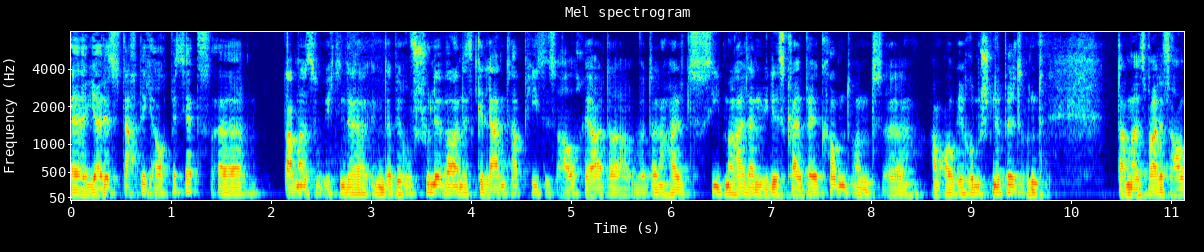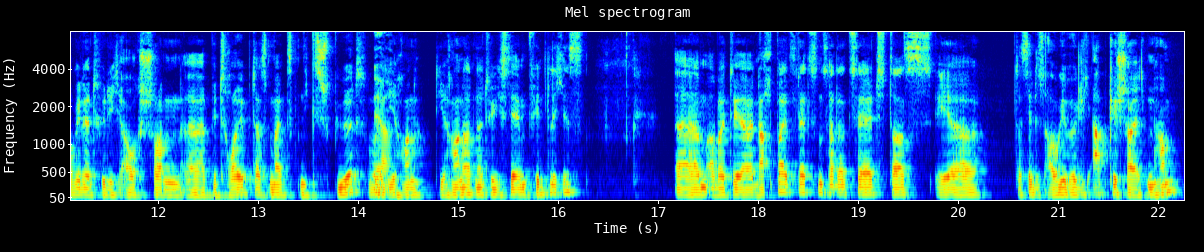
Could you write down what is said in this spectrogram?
Äh, ja, das dachte ich auch bis jetzt. Äh, damals, wo ich in der, in der Berufsschule war und das gelernt habe, hieß es auch, ja, da wird dann halt, sieht man halt dann, wie das Skalpell kommt und äh, am Auge rumschnippelt und Damals war das Auge natürlich auch schon äh, betäubt, dass man jetzt nichts spürt, weil ja. die, Horn, die Hornhaut natürlich sehr empfindlich ist. Ähm, aber der Nachbar jetzt letztens hat erzählt, dass er, dass sie das Auge wirklich abgeschalten haben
